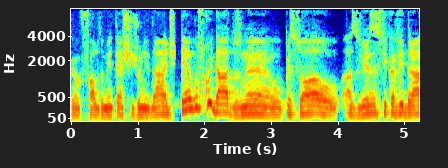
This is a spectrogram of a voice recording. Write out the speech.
Eu falo também teste de unidade. Tem alguns cuidados, né? O pessoal às vezes fica vidrado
